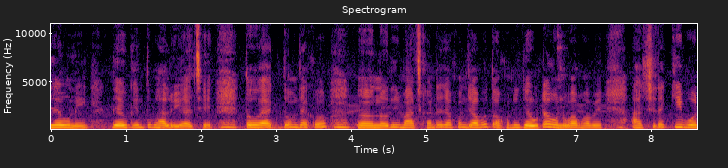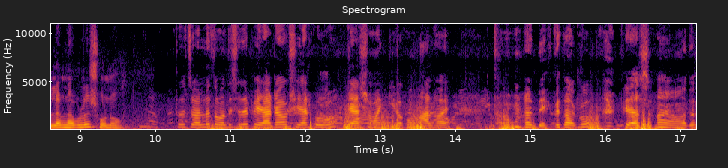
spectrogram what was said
ঢেউ নেই, ঢেউ কিন্তু ভালোই আছে। তো একদম দেখো নদীর মাঝখানটা যখন যাব তখনই ঢেউটা অনুভব হবে। আর সেটা কি বললাম না বলে শোনো। তো চলো তোমাদের সাথে ফেরাটাও শেয়ার করব। ফেরার সময় কীরকম হাল হয় তোমরা দেখতে থাকো। ফেরার সময় আমাদের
